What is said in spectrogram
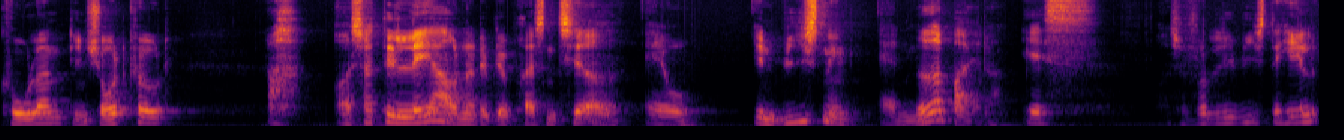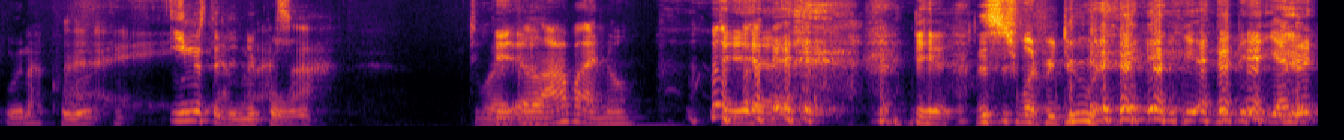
kolon, din shortcode. Ah. Og så det layout, når det bliver præsenteret, er jo en visning af en medarbejder. yes. Og så får du lige vist det hele, uden at have kode. En eneste linje kode. Altså, du har Det er- arbejde nu. Det er, det er, this is what we do. ja, det, det, ja, det,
